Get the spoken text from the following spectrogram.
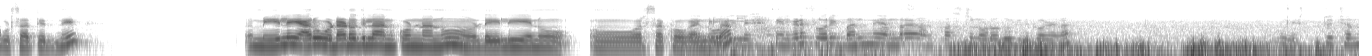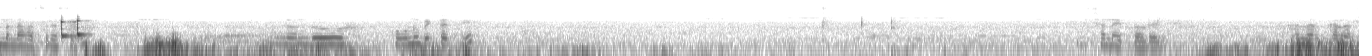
ಗುಡ್ಸಾತಿದ್ನಿ. ಮೇಲೆ ಯಾರೂ ಓಡಾಡೋದಿಲ್ಲ ಅಂದ್ಕೊಂಡು ನಾನು ಡೈಲಿ ಏನು ಒರ್ಸಕ್ಕೆ ಹೋಗಂಗಿಲ್ಲ. ಮೇಲ್ಗಡೆ ಫ್ಲೋರಿಗೆ ಬಂದೆ ಅಂದ್ರೆ ನಾನು ಫಸ್ಟ್ ನೋಡೋದು ಗಿಡಗಳನ್ನ ಎಷ್ಟು ಚಂದ ಬಂದ ಹಸಿರು ಹಸಿರು ಇಲ್ಲೊಂದು ಹೂನು ಬಿಟ್ಟೈತಿ. ಎಷ್ಟು ಚಂದ ಐತೆ ನೋಡ್ರಿ ಕಲರ್ ಕಲರ್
